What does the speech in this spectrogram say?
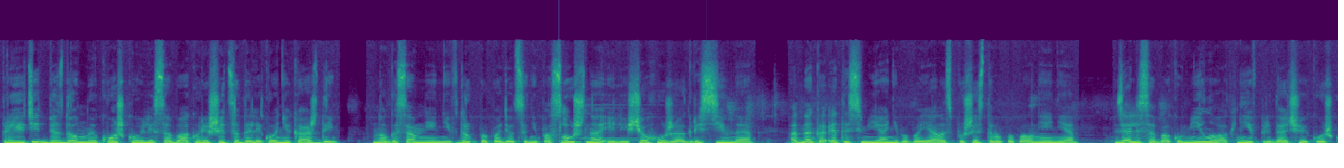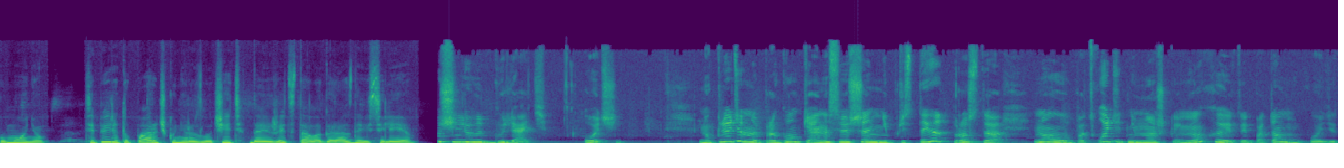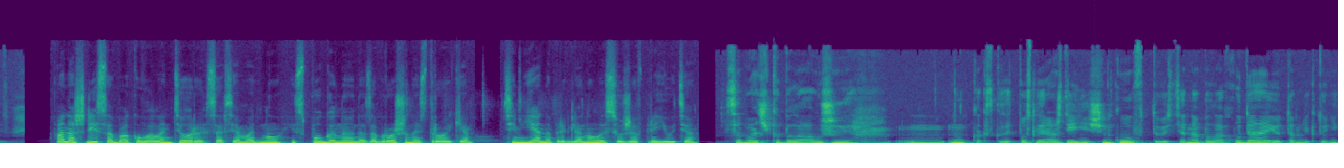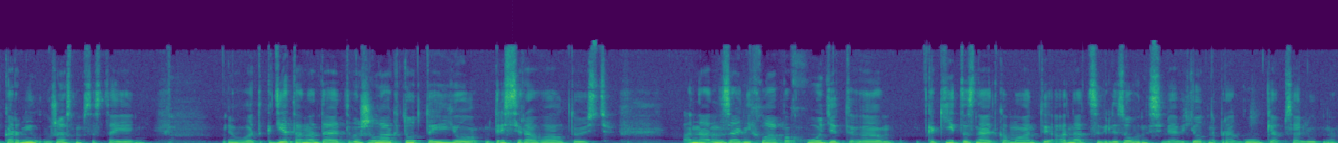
Приютить бездомную кошку или собаку решится далеко не каждый. Много сомнений, вдруг попадется непослушная или еще хуже агрессивная. Однако эта семья не побоялась пушистого пополнения. Взяли собаку Милу, а к ней в придачу и кошку Моню. Теперь эту парочку не разлучить, да и жить стало гораздо веселее. Очень любит гулять, очень. Но к людям на прогулке она совершенно не пристает, просто ну, подходит немножко, нюхает и потом уходит. А нашли собаку волонтеры, совсем одну, испуганную на заброшенной стройке. Семье она приглянулась уже в приюте. Собачка была уже, ну, как сказать, после рождения щенков, то есть она была худая, ее там никто не кормил, в ужасном состоянии. Вот. Где-то она до этого жила, кто-то ее дрессировал, то есть она на задних лапах ходит, э, какие-то знает команды, она цивилизованно себя ведет на прогулке абсолютно.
